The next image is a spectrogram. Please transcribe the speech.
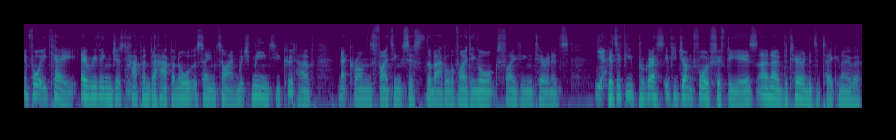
in 40k, everything just happened to happen all at the same time, which means you could have Necrons fighting of the Battle, fighting Orcs, fighting Tyranids. Yeah. Because if you progress, if you jump forward 50 years, oh no, the Tyranids have taken over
